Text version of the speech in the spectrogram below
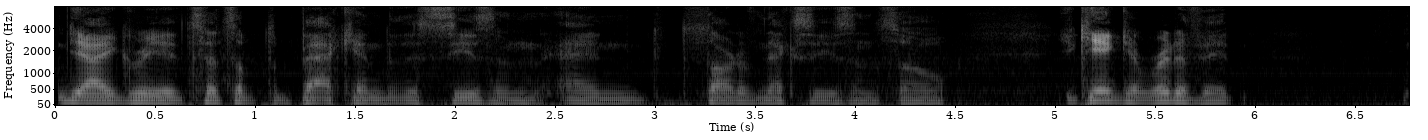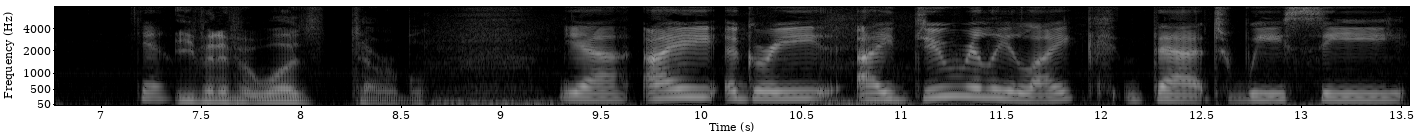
Yeah, I agree. It sets up the back end of this season and start of next season, so you can't get rid of it. Yeah. Even if it was terrible. Yeah, I agree. I do really like that we see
